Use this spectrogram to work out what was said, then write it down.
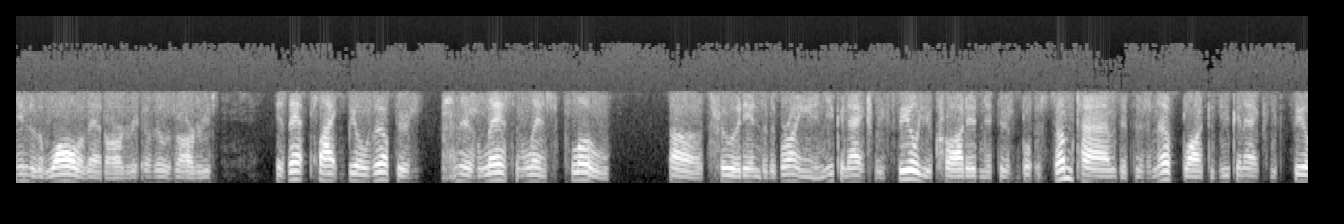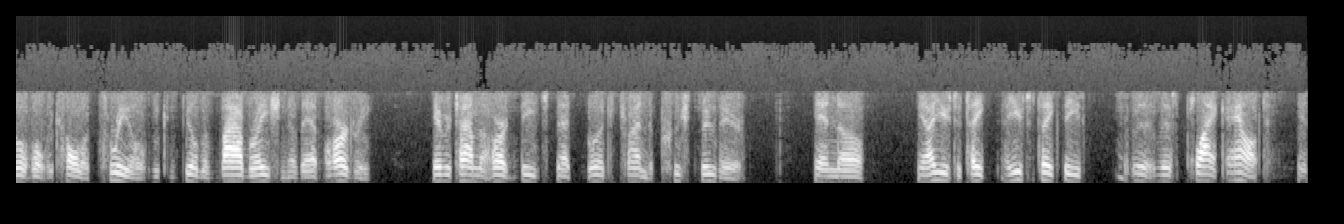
into the wall of that artery of those arteries, as that plaque builds up, there's there's less and less flow uh, through it into the brain, and you can actually feel your carotid. And if there's sometimes if there's enough blockage, you can actually feel what we call a thrill. You can feel the vibration of that artery every time the heart beats. That blood's trying to push through there. And uh, you know, I used to take I used to take these uh, this plaque out in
